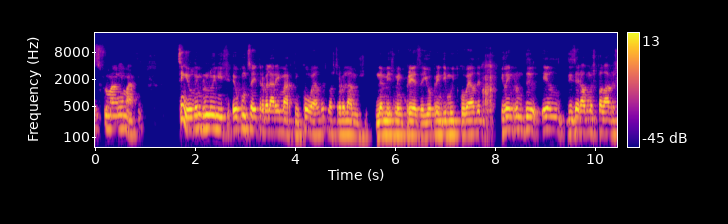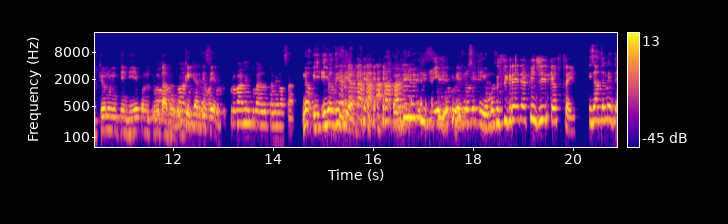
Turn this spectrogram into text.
se formarem em marketing. sim, eu lembro no início, eu comecei a trabalhar em marketing com o Helder, nós trabalhámos na mesma empresa e eu aprendi muito com o Helder e lembro-me de ele dizer algumas palavras que eu não entendia quando lhe perguntava Não- não o que nenhum quer dizer. porque Provavelmente o Bela também não sabe. Não, e, e ele dizia, Alguém lhe disse. em português não sei quê, eu, mas O segredo é fingir que eu sei. Exatamente,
